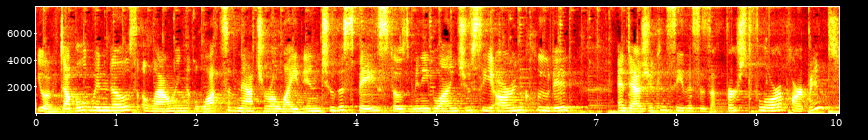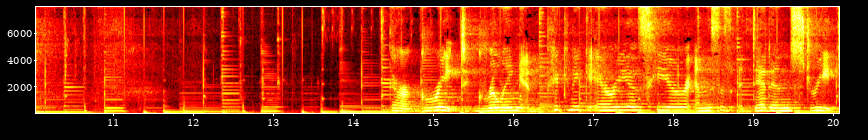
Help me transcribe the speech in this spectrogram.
You have double windows allowing lots of natural light into the space. Those mini blinds you see are included. And as you can see, this is a first floor apartment. There are great grilling and picnic areas here, and this is a dead end street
